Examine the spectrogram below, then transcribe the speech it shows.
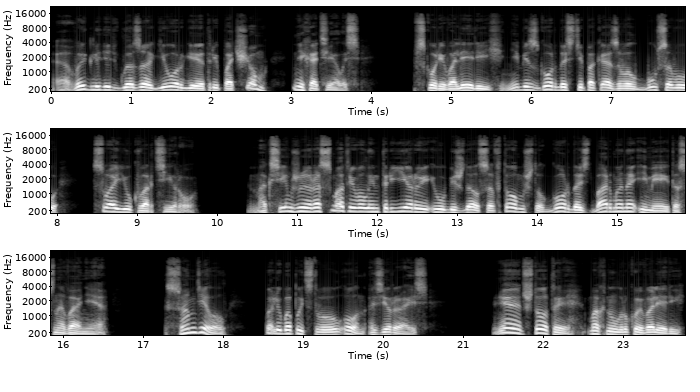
а выглядеть в глазах Георгия трепачом не хотелось. Вскоре Валерий не без гордости показывал Бусову свою квартиру. Максим же рассматривал интерьеры и убеждался в том, что гордость бармена имеет основание. «Сам делал», — полюбопытствовал он, озираясь. «Нет, что ты», — махнул рукой Валерий.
